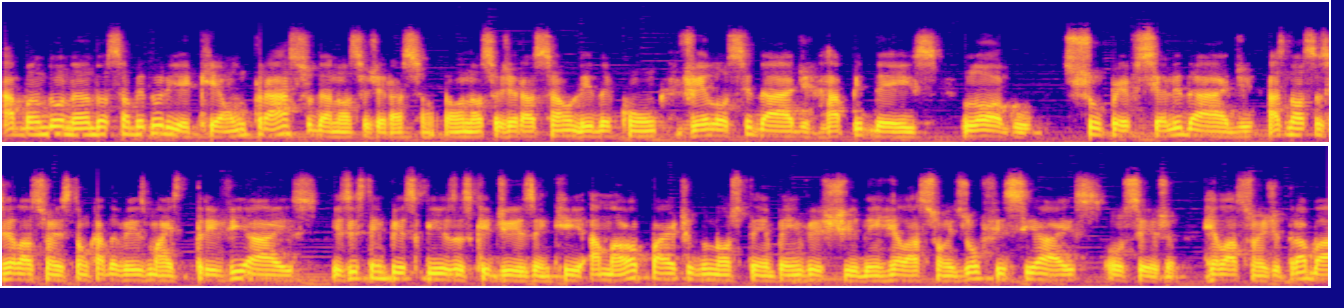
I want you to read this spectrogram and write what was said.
abandonando a sabedoria, que é um traço da nossa geração. Então a nossa geração lida com velocidade, rapidez, logo superficialidade, as nossas relações estão cada vez mais triviais. Existem pesquisas que dizem que a maior parte do nosso tempo é investido em relações oficiais, ou seja, relações de trabalho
